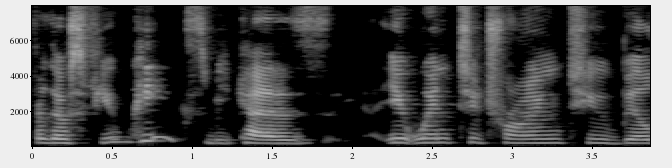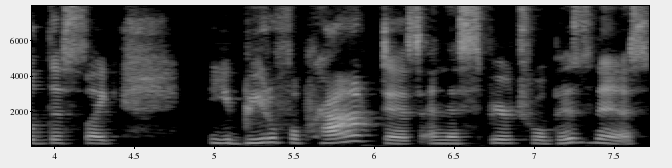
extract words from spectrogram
for those few weeks because it went to trying to build this like beautiful practice and this spiritual business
